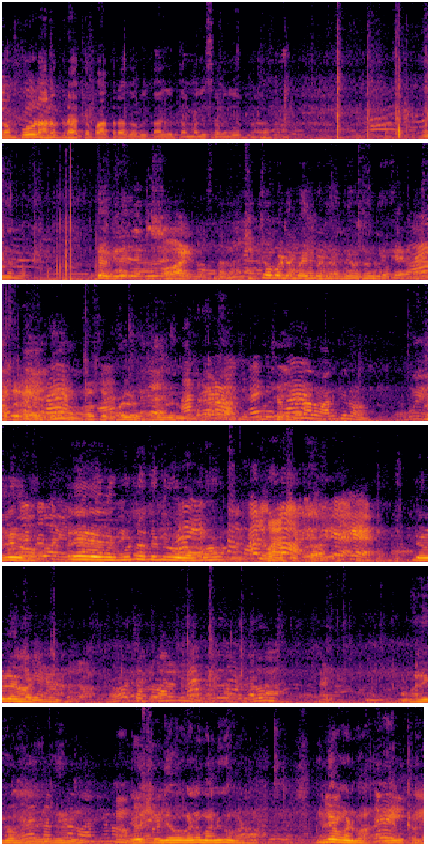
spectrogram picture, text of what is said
ಸಂಪೂರ್ಣ ಅನುಗ್ರಹಕ್ಕೆ ಪಾತ್ರರಾಗಬೇಕಾಗಿ ತಮ್ಮಲ್ಲಿ ಸವಿನಯ ಪ್ರಾರ್ಥನೆ. ಚಿಕ್ಕಪಟ್ಟೆ ಬೈಟ್ಬಿಟ್ಟ ದೇವಸ್ಥಾನಕ್ಕೆ ಮನೆಗೆ ಹೋಗೋಣ ಇಲ್ಲೇ ಹೋಗೋಣ ಮನೆಗೆ ಹೋಗೋಣ ಇಲ್ಲೇ ಹೋಗೋಣ ಬಾ ಏನು ಕಷ್ಟ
